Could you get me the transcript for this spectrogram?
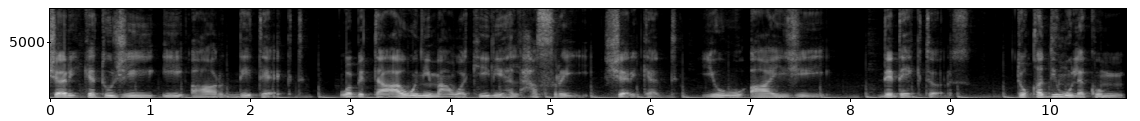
شركة GER Detect وبالتعاون مع وكيلها الحصري شركة UIG Detectors تقدم لكم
